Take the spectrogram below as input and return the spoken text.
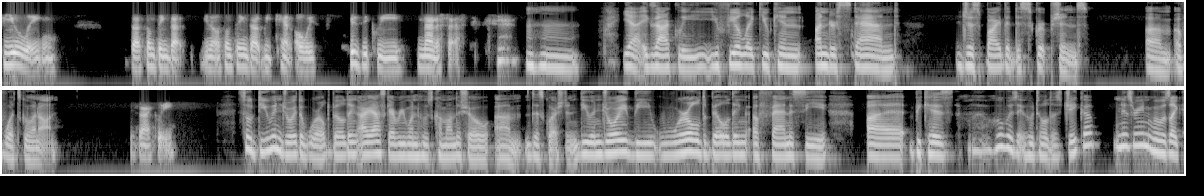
feeling. That's something that you know, something that we can't always physically manifest. Mm-hmm. Yeah, exactly. You feel like you can understand just by the descriptions um, of what's going on. Exactly. So, do you enjoy the world building? I ask everyone who's come on the show um, this question. Do you enjoy the world building of fantasy? Uh, because who was it who told us? Jacob Nisreen, who was like,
